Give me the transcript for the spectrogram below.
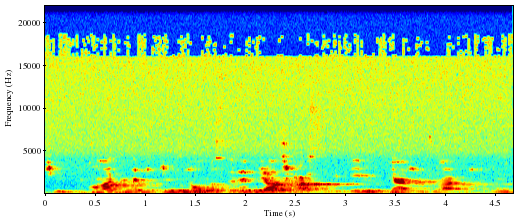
Şimdi bu konu hakkında fikrinizin olması da dedi birazcık haksızlık değil mi? Yani sonuç olarak toplumun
